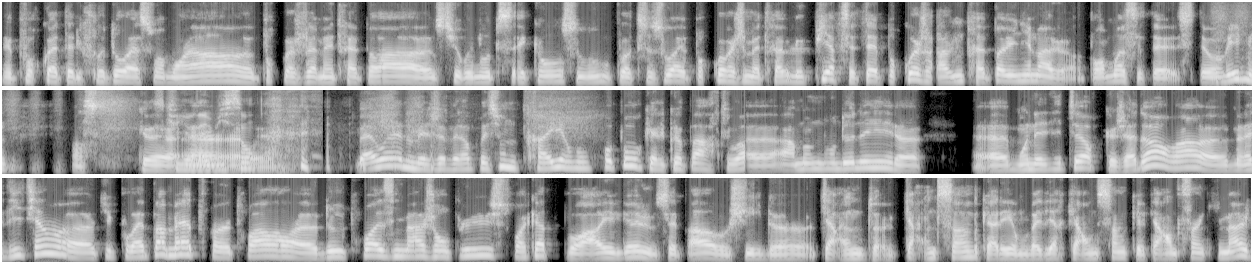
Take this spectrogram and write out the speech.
mais pourquoi telle photo à ce moment-là euh, Pourquoi je la mettrais pas euh, sur une autre séquence ou quoi que ce soit Et pourquoi je mettrais Le pire, c'était pourquoi je rajouterais pas une image. Pour moi, c'était c'était horrible parce que. Parce y en a 800. Euh, ben ouais, mais j'avais l'impression de trahir mon propos quelque part. Tu vois, à un moment donné. mon éditeur que j'adore hein, m'a dit tiens tu pourrais pas mettre trois deux trois images en plus trois quatre pour arriver je sais pas au chiffre de 40 45 allez on va dire 45 45 images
